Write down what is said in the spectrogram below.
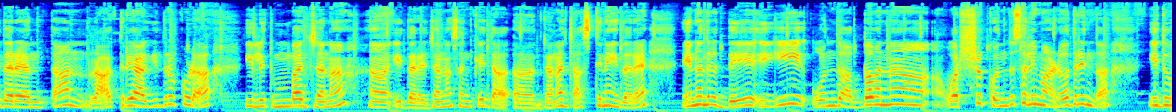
ಇದ್ದಾರೆ ಅಂತ. ರಾತ್ರಿ ಆಗಿದ್ದರೂ ಕೂಡ ಇಲ್ಲಿ ತುಂಬ ಜನ ಇದ್ದಾರೆ ಜನಸಂಖ್ಯೆ ಜನ ಜಾಸ್ತಿನೇ ಇದ್ದಾರೆ ಏನಂದರೆ ದೇ, ಈ ಒಂದು ಹಬ್ಬವನ್ನು ವರ್ಷಕ್ಕೊಂದು ಸಲ ಮಾಡೋದ್ರಿಂದ ಇದು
